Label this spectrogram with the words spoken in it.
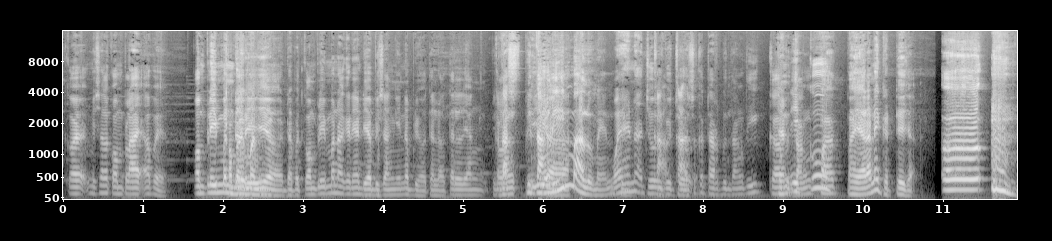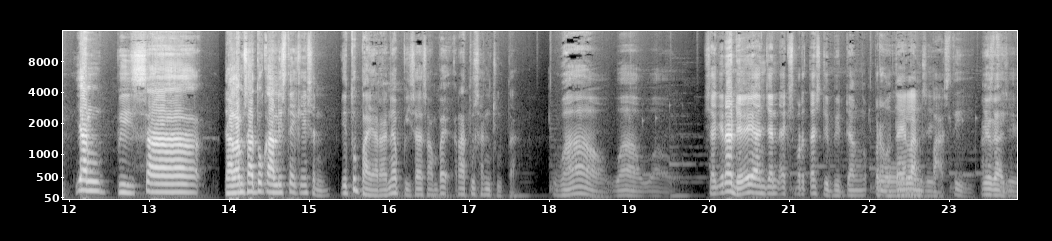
kayak misal comply apa ya? Komplimen, dari iya, dapat komplimen akhirnya dia bisa nginep di hotel-hotel yang Bintang, kelas bintang iya. 5 lo men. Wah, enak, iku, Cuk. sekedar bintang 3, Dan bintang itu 4. bayarannya gede, Cak. Yang bisa dalam satu kali staycation itu bayarannya bisa sampai ratusan juta. Wow, wow, wow. Saya kira dia ancan expertise di bidang perhotelan Oh, sih. Pasti. Iya gak sih?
